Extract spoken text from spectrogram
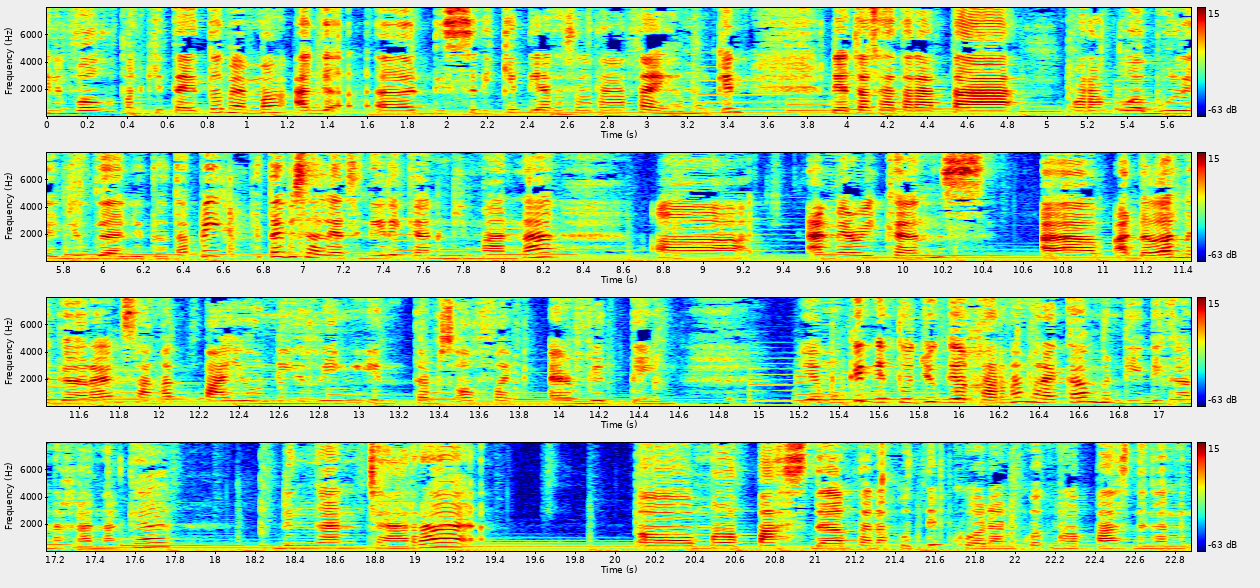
involvement kita itu memang agak uh, di sedikit di atas rata-rata ya, mungkin di atas rata-rata orang tua bule juga gitu. Tapi kita bisa lihat sendiri kan gimana uh, Americans uh, adalah negara yang sangat pioneering in terms of like everything ya mungkin itu juga karena mereka mendidik anak-anaknya dengan cara uh, melepas dalam tanda kutip quote unquote melepas dengan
